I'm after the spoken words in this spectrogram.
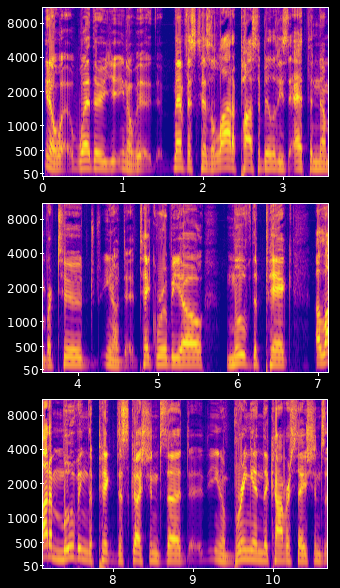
you know whether you you know Memphis has a lot of possibilities at the number two. You know, take Rubio, move the pick a lot of moving the pick discussions, uh, you know, bring in the conversations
